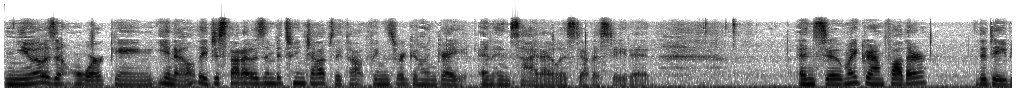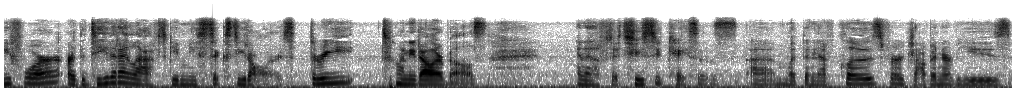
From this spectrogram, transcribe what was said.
knew I wasn't working, you know, they just thought I was in between jobs. They thought things were going great. And inside, I was devastated. And so my grandfather, the day before, or the day that I left, gave me $60, three $20 bills. And I left two suitcases um, with enough clothes for job interviews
